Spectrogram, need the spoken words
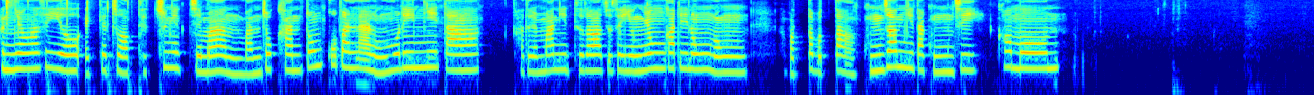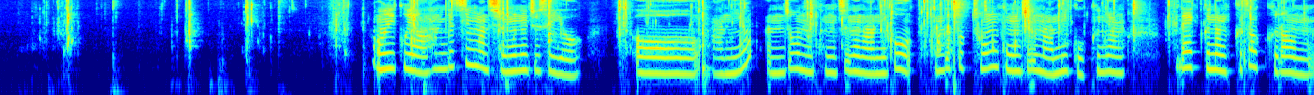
안녕하세요. 액계조합 대충 했지만 만족한 똥꼬발랄 우물이입니다. 다들 많이 들어와주세요. 용용가리롱롱. 아, 맞다 맞다. 공지합니다 공지. 컴온. 어이구야 한 개씩만 질문해주세요. 어 아니요 안 좋은 공지는 아니고 근데 또 좋은 공지는 아니고 그냥 네 그냥 그저 그런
